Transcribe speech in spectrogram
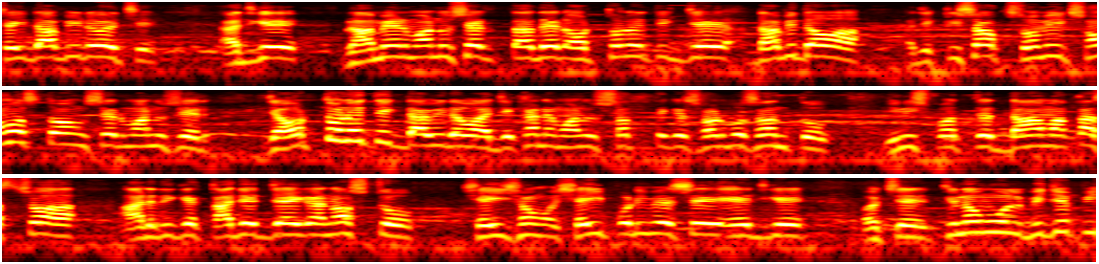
সেই দাবি রয়েছে। আজকে গ্রামের মানুষের তাদের অর্থনৈতিক যে দাবি দেওয়া যে কৃষক, শ্রমিক, সমস্ত অংশের মানুষের যে অর্থনৈতিক দাবি দেওয়া, যেখানে মানুষ সব থেকে সর্বশান্ত, জিনিসপত্রের দাম আকাশ ছোঁয়া, আর এদিকে কাজের জায়গা নষ্ট সেই সময় সেই পরিবেশে আজকে হচ্ছে তৃণমূল বিজেপি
